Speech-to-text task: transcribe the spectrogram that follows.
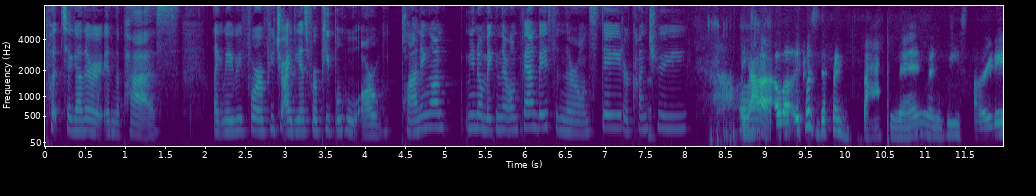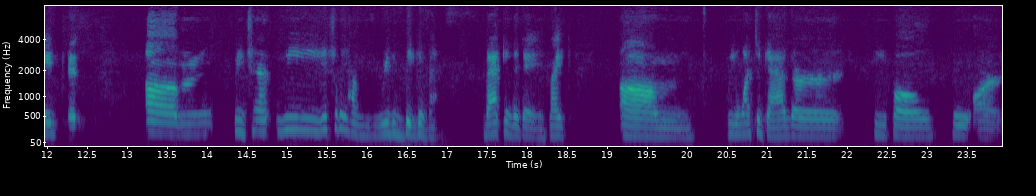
put together in the past? Like maybe for future ideas for people who are planning on, you know, making their own fan base in their own state or country. yeah well it was different back then when we started 'cause, um we just we usually have really big events back in the day. Like um we want to gather people who are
